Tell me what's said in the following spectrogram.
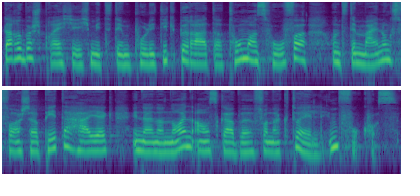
Darüber spreche ich mit dem Politikberater Thomas Hofer und dem Meinungsforscher Peter Hayek in einer neuen Ausgabe von Aktuell im Fokus.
